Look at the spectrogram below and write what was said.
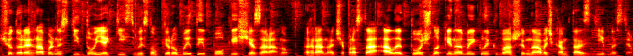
Щодо реграбельності, то якісь висновки робити поки ще зарано. Гра наче проста, але точно кине виклик вашим навичкам та здібностям.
